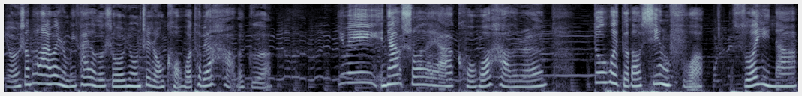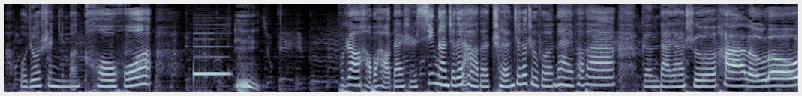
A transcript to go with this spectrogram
有人说泡泡为什么一开头的时候用这种口活特别好的歌？因为人家说了呀，口活好的人都会得到幸福，所以呢，我就是你们口活。不知道好不好，但是性能绝对好的纯洁的主播奶泡泡跟大家说哈喽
